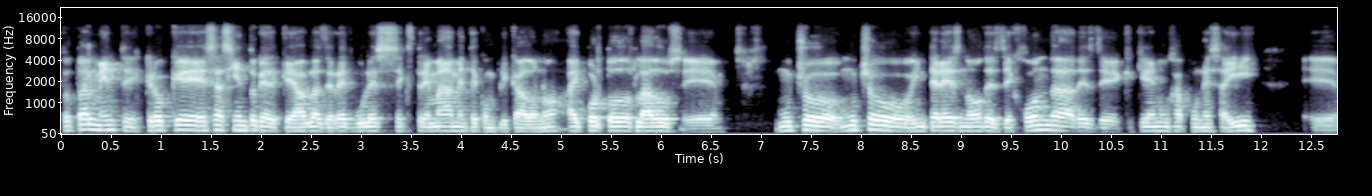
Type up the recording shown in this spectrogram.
Totalmente. Creo que ese asiento que, que, hablas de Red Bull es extremadamente complicado, ¿no? Hay por todos lados eh, mucho, mucho interés, ¿no? Desde Honda, desde que quieren un japonés ahí, eh,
